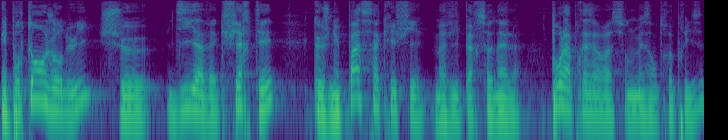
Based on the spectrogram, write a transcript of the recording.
Et pourtant aujourd'hui, je dis avec fierté que je n'ai pas sacrifié ma vie personnelle pour la préservation de mes entreprises.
